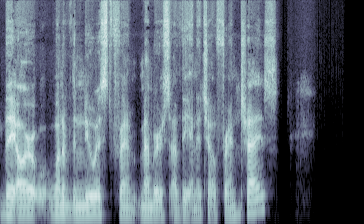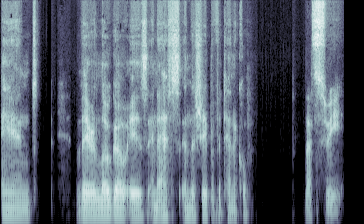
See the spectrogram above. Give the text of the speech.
They are one of the newest fran- members of the NHL franchise, and their logo is an S in the shape of a tentacle. That's sweet.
